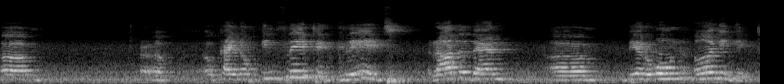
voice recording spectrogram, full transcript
um, uh, a kind of inflated grades rather than um, their own earning it.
